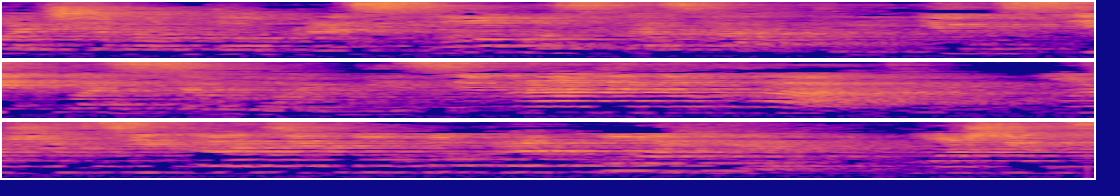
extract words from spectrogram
хоче вам добре слово сказати і усіх вас сьогодні зібрати до хати. Може, в цій хаті кого побракує? може, в цій хаті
